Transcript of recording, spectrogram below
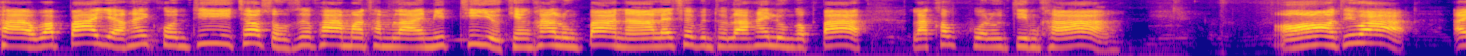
พาว่าป้าอยากให้คนที่ชอบส่งเสื้อผ้ามาทำลายมิตรที่อยู่เคียงข้างลุงป้านะ และช่วยเป็นธุระให้ลุงกับป้ารักครอบครัวลุงจิมค่ะ อ๋อที่ว่า ไอ้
